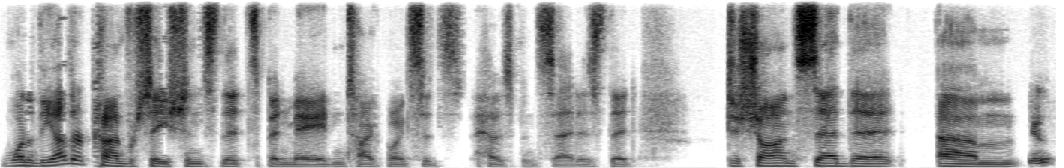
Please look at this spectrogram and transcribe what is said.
one of the other conversations that's been made and talking points that has been said is that Deshaun said that um, Yep.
